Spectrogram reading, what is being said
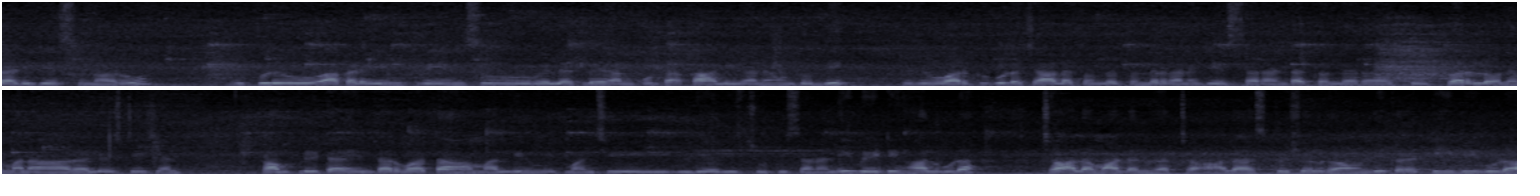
రెడీ చేస్తున్నారు. ఇప్పుడు అక్కడ ఏం ట్రైన్స్ వెళ్ళట్లేదు అనుకుంటా ఖాళీగానే ఉంటుంది. ఇది వర్క్ కూడా చాలా తొందర తొందరగానే చేస్తారంట. తొందర త్వరలోనే మన రైల్వే స్టేషన్ కంప్లీట్ అయిన తర్వాత మళ్ళీ మీకు మంచి వీడియో తీసి చూపిస్తానండి. వెయిటింగ్ హాల్ కూడా చాలా మోడర్న్గా చాలా స్పెషల్గా ఉంది. ఇక్కడ టీవీ కూడా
